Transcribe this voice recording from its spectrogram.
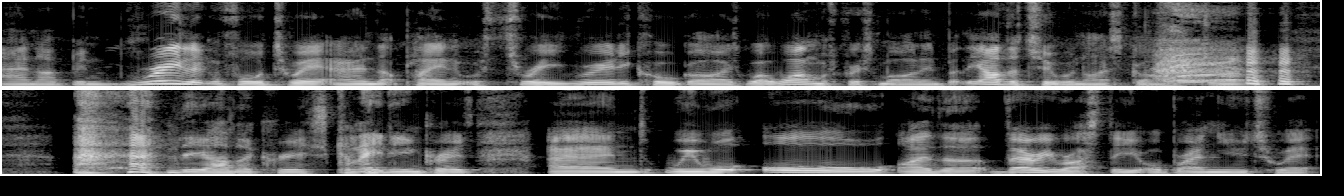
And I've been really looking forward to it. I ended up playing it with three really cool guys. Well, one was Chris Marling, but the other two were nice guys. And the other Chris, Canadian Chris, and we were all either very rusty or brand new to it.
